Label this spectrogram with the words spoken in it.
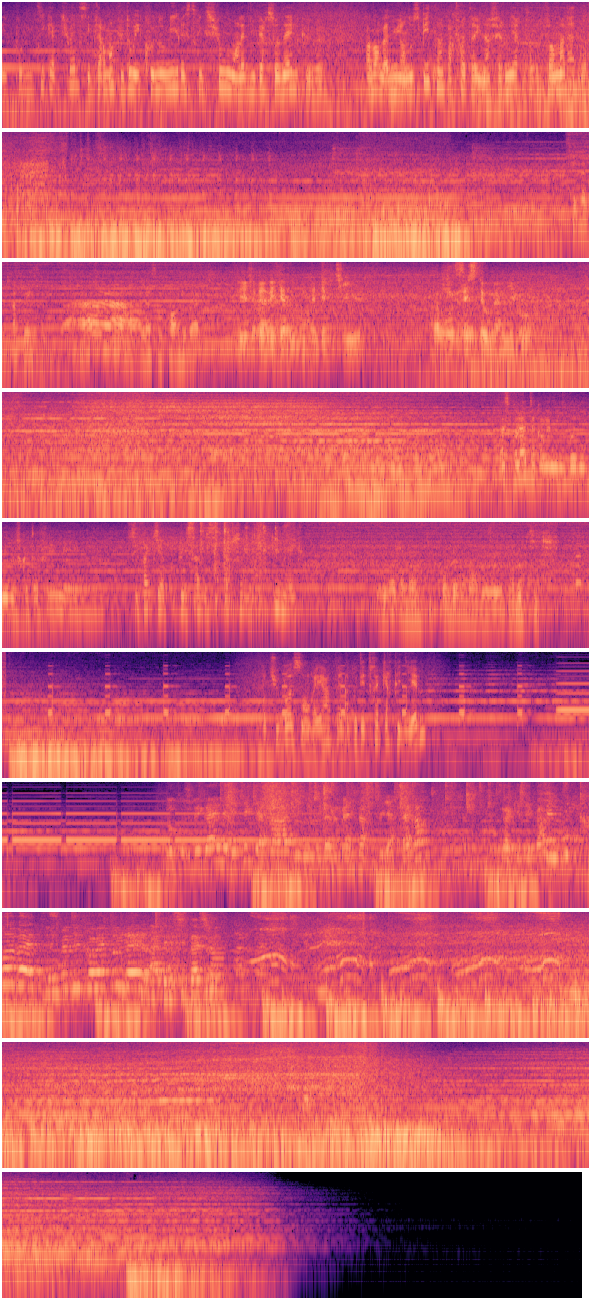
Les politiques actuelles, c'est clairement plutôt économie, restriction, on enlève du personnel que avoir la nuit en hospice. hein. Parfois, tu as une infirmière pour 20 malades. Ah, là c'est formidable. J'avais un mécano quand j'étais petit. Alors, je restais au même niveau. Parce que là, t'as quand même une bonne idée de ce que t'as fait, mais c'est pas qui a coupé ça, mais c'est absolument immonde. Vraiment, j'en ai un petit problème dans le- dans l'optique. Quand tu bosses en réa, tu as un côté très carpe diem. Donc je vais quand même vérifier qu'il n'y a pas de- d'anomalie particulière, d'accord? Ne vous inquiétez pas. C'est une petite crevette, une petite crevette toute belle. Félicitations.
